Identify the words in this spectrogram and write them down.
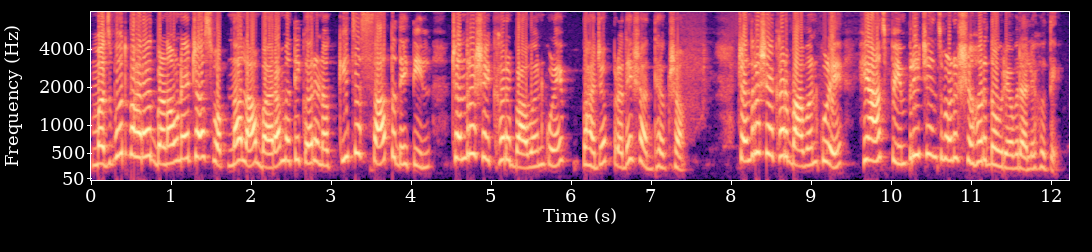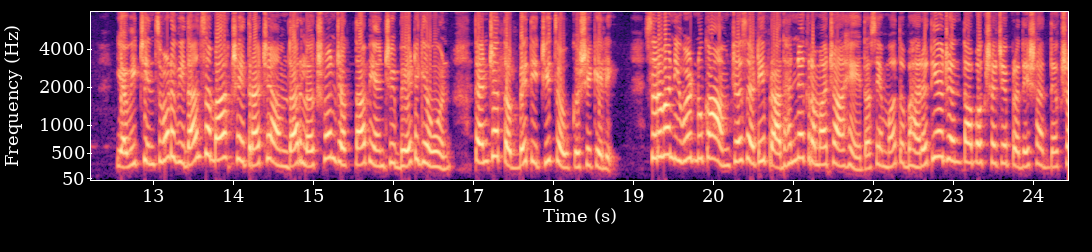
मजबूत भारत बनवण्याच्या स्वप्नाला बारामतीकर नक्कीच साथ देतील चंद्रशेखर बावनकुळे भाजप प्रदेशाध्यक्ष. चंद्रशेखर बावनकुळे हे आज पिंपरी चिंचवड शहर दौऱ्यावर आले होते. यावेळी चिंचवड विधानसभा क्षेत्राचे आमदार लक्ष्मण जगताप यांची भेट घेऊन त्यांच्या तब्येतीची चौकशी केली. सर्व निवडणुका आमच्यासाठी प्राधान्यक्रमाच्या आहेत असे मत भारतीय जनता पक्षाचे प्रदेशाध्यक्ष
